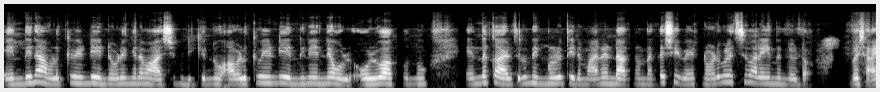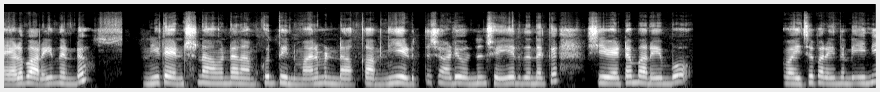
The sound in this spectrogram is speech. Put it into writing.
എന്തിന് അവൾക്ക് വേണ്ടി എന്നോട് ഇങ്ങനെ വാശി പിടിക്കുന്നു? അവൾക്ക് വേണ്ടി എന്തിനെ എന്നെ ഒഴിവാക്കുന്നു? എന്ന കാര്യത്തിൽ നിങ്ങളൊരു തീരുമാനം ഉണ്ടാക്കണം എന്നൊക്കെ ശിവേട്ടനോട് വിളിച്ച് പറയുന്നുണ്ട് കേട്ടോ. പക്ഷെ അയാൾ പറയുന്നുണ്ട് നീ ടെൻഷൻ ആവണ്ട നമുക്കൊരു തീരുമാനം ഉണ്ടാക്കാം നീ എടുത്തു ചാടി ഒന്നും ചെയ്യരുതെന്നൊക്കെ ശിവേട്ടൻ പറയുമ്പോൾ വൈജ പറയുന്നുണ്ട്. ഇനി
